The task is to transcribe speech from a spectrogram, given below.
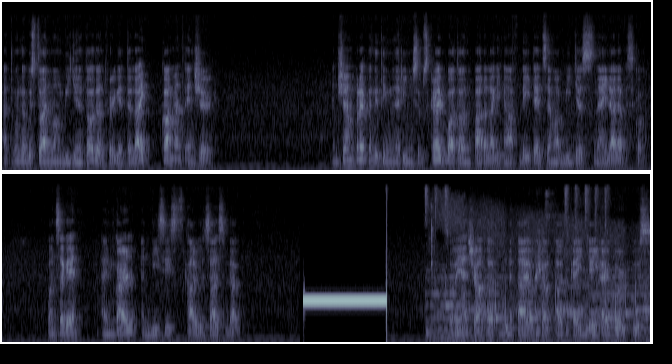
At kung nagustuhan mo ang video na to, don't forget to like, comment, and share. And syempre, pindutin na rin yung subscribe button para lagi kang updated sa mga videos na ilalabas ko. Once again, I'm Carl, and this is Carl Gonzalez Vlog. So ayan, shoutout muna tayo. Shoutout kay JR Corpus,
